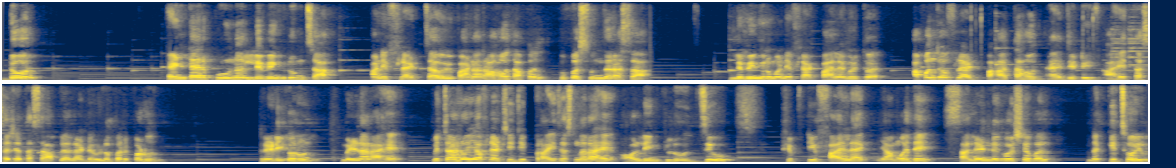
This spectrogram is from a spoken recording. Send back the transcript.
डोर. एंटायर पूर्ण लिव्हिंग रूमचा आणि फ्लॅटचा व्ह्यू पाहणार आहोत आपण. खूपच सुंदर असा लिव्हिंग रूम आणि फ्लॅट पाहायला मिळतोय. आपण जो फ्लॅट पाहत आहोत ॲज इट इज आहे तसाच्या तसा आपल्याला डेव्हलपरकडून रेडी करून मिळणार आहे. मित्रांनो या फ्लॅटची जी प्राइस असणार आहे all inclusive fifty five lakh यामध्ये सायलेंट नेगोशिएबल नक्कीच होईल.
